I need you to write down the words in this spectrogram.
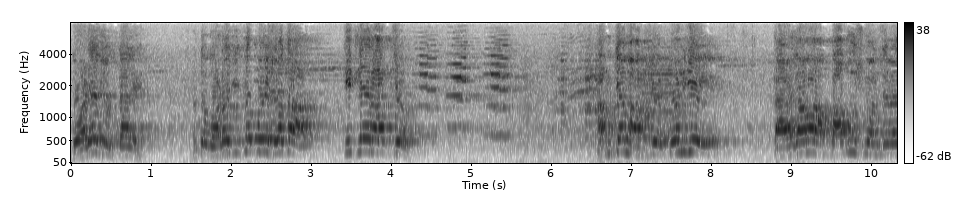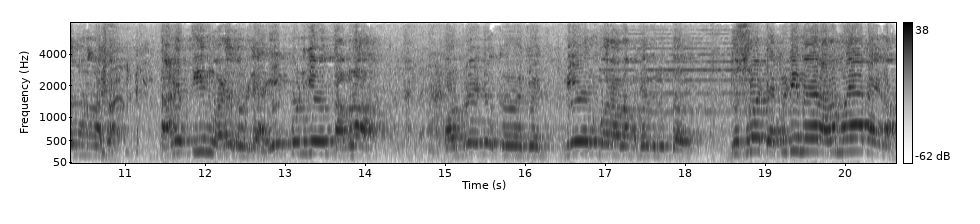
घोडे सोडटाले आनी तो घोडो जितलो पयस वता तितले राज्य. आमच्या म्हापशे पणजे ताळगाव बाबू मोन्सरात म्हणून आसा ताणें तीन घोडे सोडल्या. एक पणजे येऊन थांबला कॉर्पोरेट जे मेयर उबो रावला म्हज्या विरुद्ध दुसरो डेप्युटी मेयर हांगा मयाक आयला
